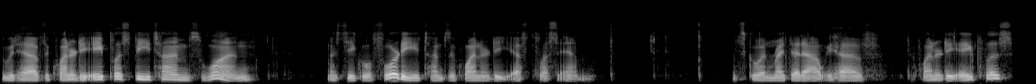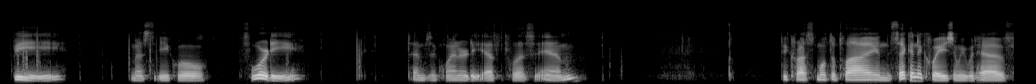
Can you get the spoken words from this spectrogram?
we would have the quantity a plus b times 1 must equal 40 times the quantity f plus m. Let's go ahead and write that out. We have the quantity a plus b must equal 40 times the quantity f plus m. If we cross multiply in the second equation, we would have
